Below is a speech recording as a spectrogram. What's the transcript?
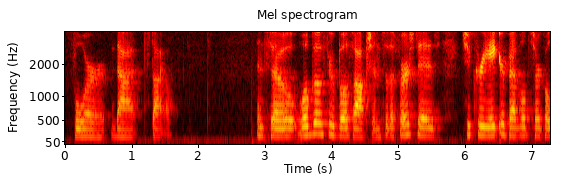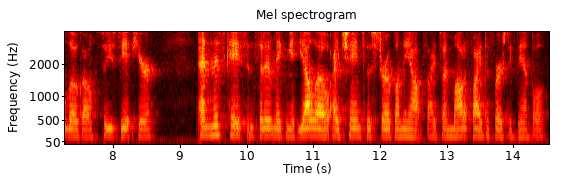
for that style. And so we'll go through both options. So the first is to create your beveled circle logo. So you see it here. And in this case, instead of making it yellow, I changed the stroke on the outside. So I modified the first example.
